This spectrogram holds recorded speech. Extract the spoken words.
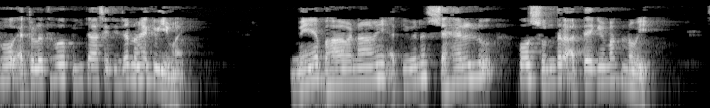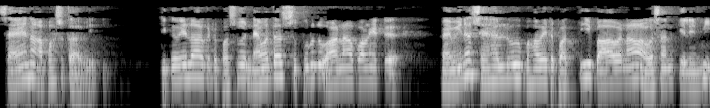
හෝ ඇතුළත හෝ පිහිටා සිටින්න නොහැකි වීමයි. මෙය භාවනාවේ ඇතිවන සැහැල්ලු හෝ සුන්දර අත්දැකීමක් නොවේ. සෑහෙන අපහසුතාවයකි. ටික වේලාවකට පසුව නැවතත් සුපුරුදු ආනාපානයට පැමිණ සැහැල්ලු භාවයටපත් වී භාවනාව අවසන් කෙලෙමි.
